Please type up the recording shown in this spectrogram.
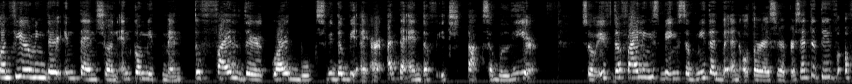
confirming their intention and commitment to file the required books with the BIR at the end of each taxable year. So if the filing is being submitted by an authorized representative, of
